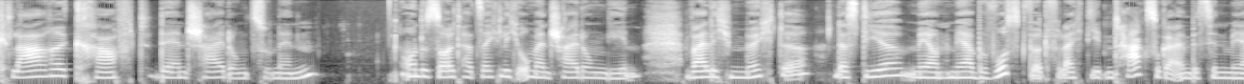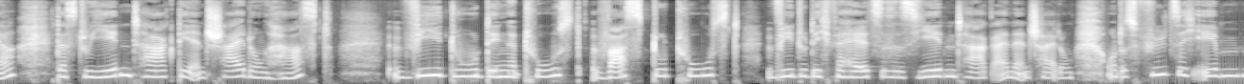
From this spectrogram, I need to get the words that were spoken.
klare Kraft der Entscheidung zu nennen. Und es soll tatsächlich um Entscheidungen gehen, weil ich möchte, dass dir mehr und mehr bewusst wird, vielleicht jeden Tag sogar ein bisschen mehr, dass du jeden Tag die Entscheidung hast, wie du Dinge tust, was du tust, wie du dich verhältst. Es ist jeden Tag eine Entscheidung. Und es fühlt sich eben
